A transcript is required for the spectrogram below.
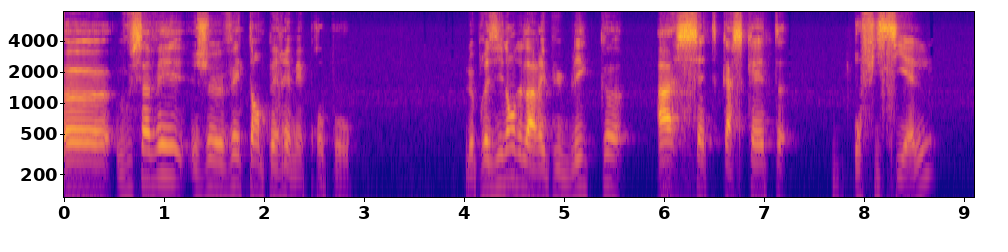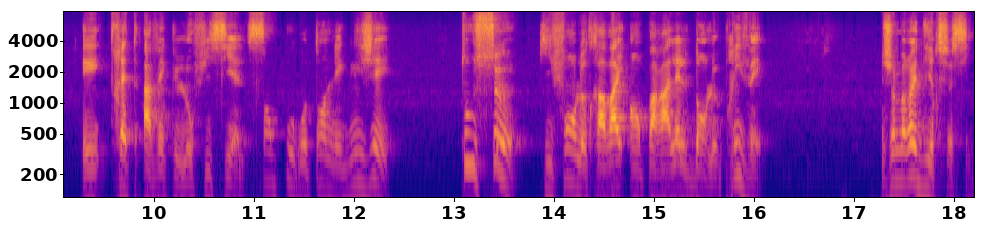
Euh, vous savez, je vais tempérer mes propos. Le président de la République a cette casquette officielle et traite avec l'officiel, sans pour autant négliger tous ceux qui font le travail en parallèle dans le privé. J'aimerais dire ceci,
